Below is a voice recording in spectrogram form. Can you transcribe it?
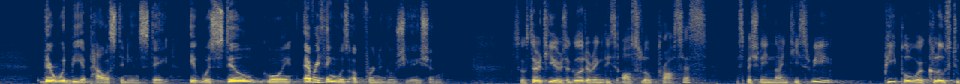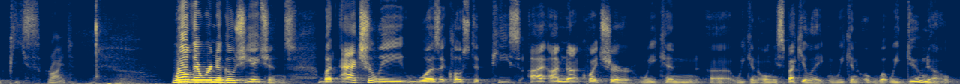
there would be a Palestinian state. It was still going, everything was up for negotiation. So 30 years ago, during this Oslo process, especially in 93, people were close to peace, right? Well, there were negotiations, but actually, was it close to peace? I, am not quite sure. We can, uh, we can only speculate. And we can, what we do know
